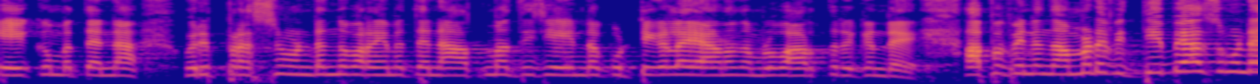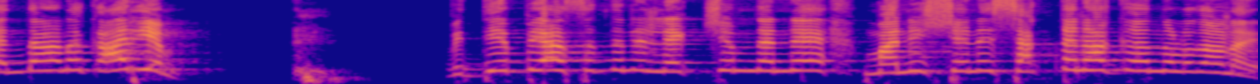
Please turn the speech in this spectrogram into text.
കേൾക്കുമ്പോൾ തന്നെ ഒരു പ്രശ്നമുണ്ടെന്ന് പറയുമ്പോൾ തന്നെ ആത്മഹത്യ ചെയ്യേണ്ട കുട്ടികളെയാണോ നമ്മൾ വാർത്തെടുക്കണ്ടേ? അപ്പോൾ പിന്നെ നമ്മുടെ വിദ്യാഭ്യാസം കൊണ്ട് എന്താണ് കാര്യം? വിദ്യാഭ്യാസത്തിന്റെ ലക്ഷ്യം തന്നെ മനുഷ്യനെ ശക്തനാക്കുക എന്നുള്ളതാണ്.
